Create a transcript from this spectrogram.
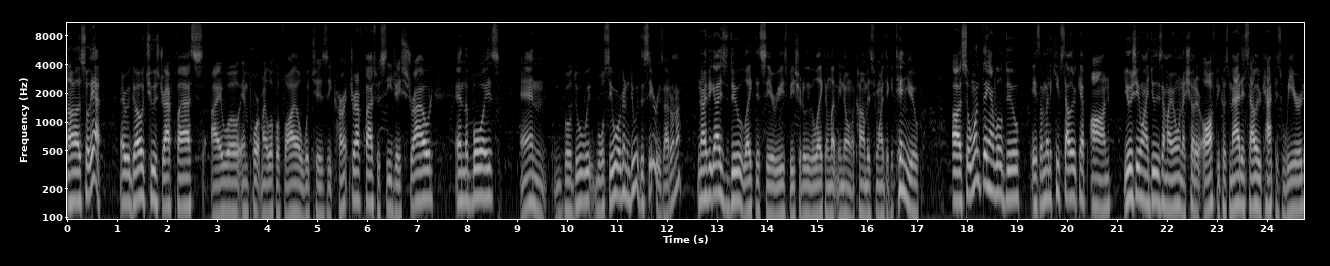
Uh, so yeah, there we go. Choose draft class. I will import my local file, which is the current draft class with CJ Stroud and the boys, and we'll do we'll see what we're gonna do with the series. I don't know. Now, if you guys do like this series, be sure to leave a like and let me know in the comments if you want to continue. Uh, so one thing I will do is I'm gonna keep salary cap on. Usually when I do these on my own, I shut it off because Madden salary cap is weird.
